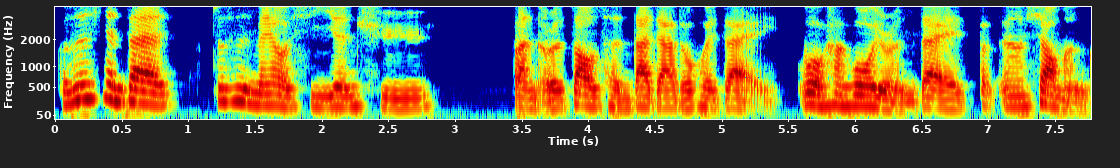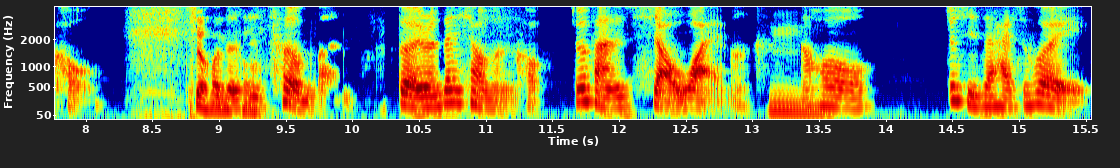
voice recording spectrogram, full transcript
可是现在就是没有吸烟区，反而造成大家都会在。我有看过有人在嗯校门口，或者是侧门。对，有人在校门口，就反正校外嘛，嗯，然后就其实还是会，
